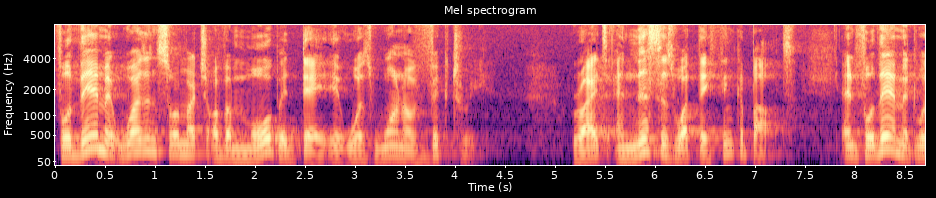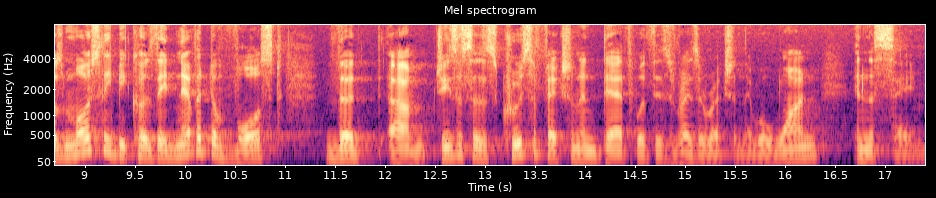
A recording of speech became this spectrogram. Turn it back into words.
For them, it wasn't so much of a morbid day, it was one of victory, right? And this is what they think about. And for them, it was mostly because they'd never divorced the um, Jesus' crucifixion and death with his resurrection. They were one in the same.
